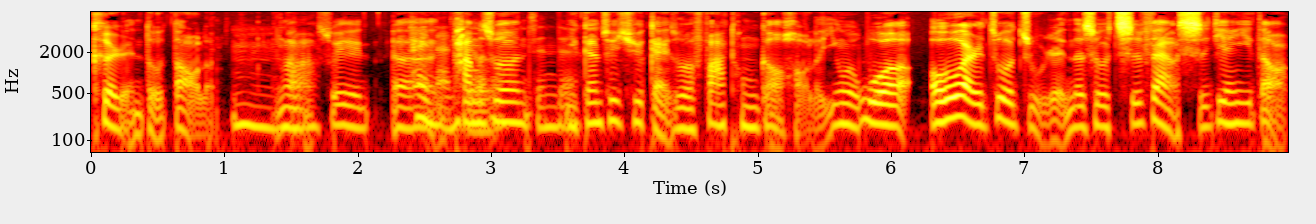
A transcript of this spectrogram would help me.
客人都到了，嗯。啊，所以呃，他们说真的，你干脆去改做发通告好了，因为我偶尔做主人的时候吃饭时间一到，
